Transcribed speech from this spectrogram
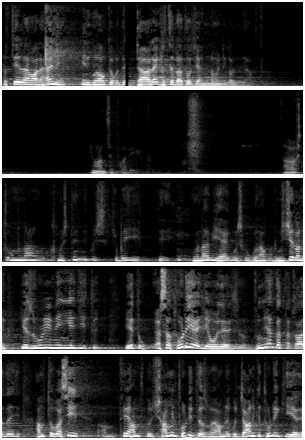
اور تیرا ایمان ہے نہیں، ان گناہوں کے بدلے ڈائریکٹ چلا تو جہنم میں نکل جائے آپ ایمان سے فارغ ہے آج تو ہم سمجھتے نہیں کچھ کہ بھائی گناہ بھی ہے اس کو گناہ کو نیچے لانے۔ یہ ضروری نہیں ہے جی یہ تو ایسا تھوڑی ہے، یہ ہو جائے۔ دنیا کا تقاضا ہے۔ ہم تو ویسے تھے، ہم کو شامل تھوڑی تھے اس میں، ہم نے کچھ جان کی تھوڑی کی ہے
